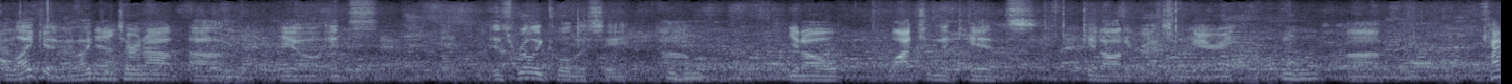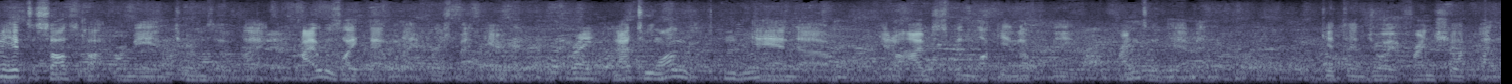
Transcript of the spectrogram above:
I like it. I like Yeah. the turnout. Um, you know, it's it's really cool to see. Um, You know, watching the kids get autographs from Gary. Um, kind of hits a soft spot for me in terms of like I was like that when I first met Gary, Right. not too long ago, and um, you know I've just been lucky enough to be friends with him and get to enjoy a friendship and,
